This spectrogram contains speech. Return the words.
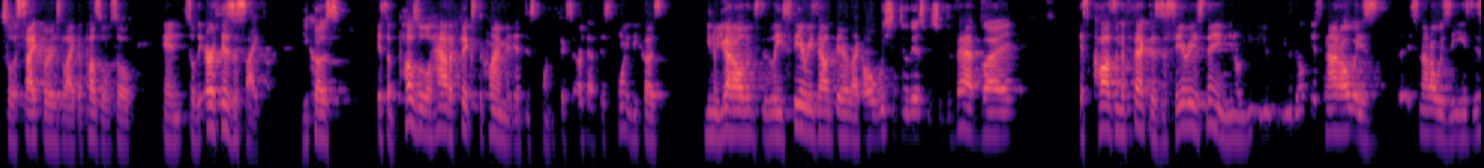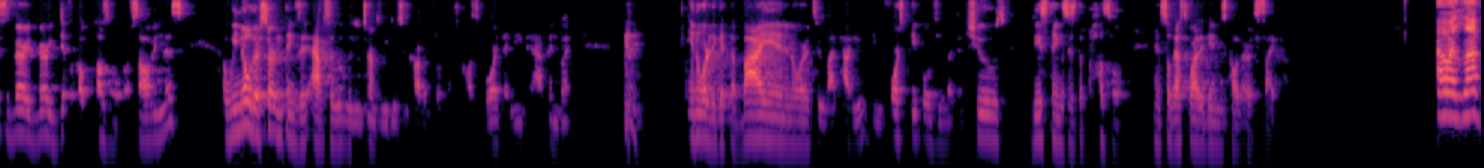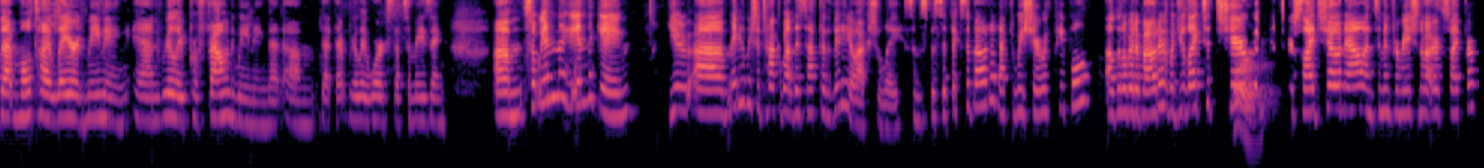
So a cipher is like a puzzle. So and so the Earth is a cipher because it's a puzzle how to fix the climate at this point, to fix the Earth at this point, because you know you got all these theories out there like, oh, we should do this, we should do that, but it's cause and effect is a serious thing. You know, you, you you don't. It's not always. It's not always the easy. This is a very very difficult puzzle of solving this. We know there's certain things that absolutely, in terms of reducing carbon footprints across the board, that need to happen. But in order to get the buy-in, in order to like, how do you do you force people? Do you let them choose? These things is the puzzle, and so that's why the game is called Earth Cipher. Oh, I love that multi-layered meaning and really profound meaning that um, that that really works. That's amazing. Um, so in the in the game, you uh, maybe we should talk about this after the video. Actually, some specifics about it after we share with people a little bit about it. Would you like to share sure. your slideshow now and some information about Earth Cipher?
